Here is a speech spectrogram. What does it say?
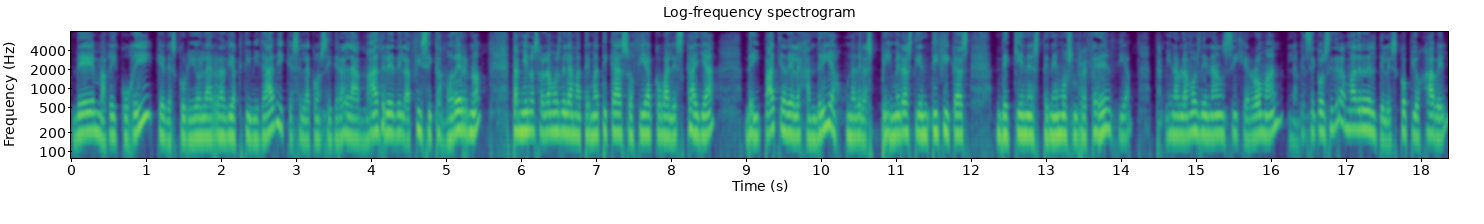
de Marie Curie, que descubrió la radioactividad y que se la considera la madre de la física moderna. También os hablamos de la matemática Sofía Kovalskaya, de Hipatia de Alejandría, una de las primeras científicas de quienes tenemos referencia. También hablamos de Nancy G. Roman, la que se considera madre del telescopio Hubble.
